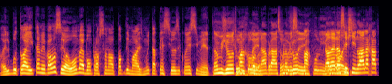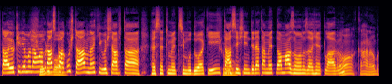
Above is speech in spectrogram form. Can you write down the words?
Ele botou aí também pra você, ó. O homem é bom, profissional top demais, muito atencioso e conhecedor. Conhecimento. Tamo junto, Show Marcolino. bola. Abraço Tamo pra junto, você. Marcolino, Galera é assistindo lá na capital. E eu queria mandar um Show de abraço pra Gustavo, né? Que Gustavo tá recentemente se mudou aqui e tá Show. assistindo diretamente do Amazonas a gente lá, viu? Ó, caramba.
